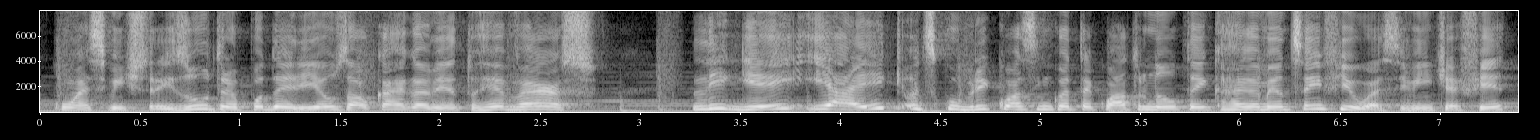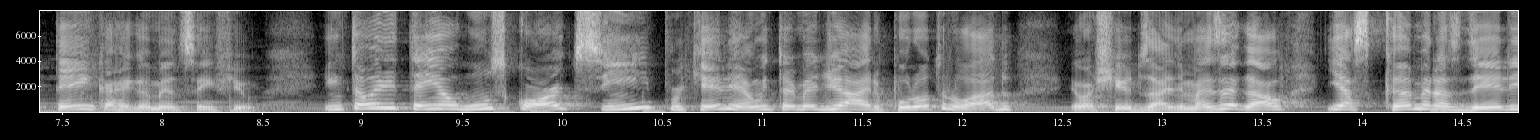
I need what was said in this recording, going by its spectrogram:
com S23 Ultra, eu poderia usar o carregamento reverso. Liguei e aí que eu descobri que o A54 não tem carregamento sem fio. O S20 FE tem carregamento sem fio. Então ele tem alguns cortes sim, porque ele é um intermediário. Por outro lado, eu achei o design mais legal e as câmeras dele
